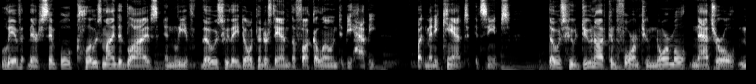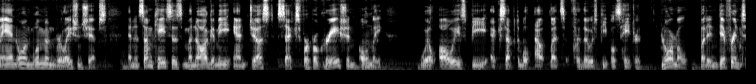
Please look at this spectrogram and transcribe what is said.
live their simple, close minded lives and leave those who they don't understand the fuck alone to be happy? But many can't, it seems. Those who do not conform to normal, natural, man on woman relationships, and in some cases, monogamy and just sex for procreation only, will always be acceptable outlets for those people's hatred. Normal, but indifferent,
